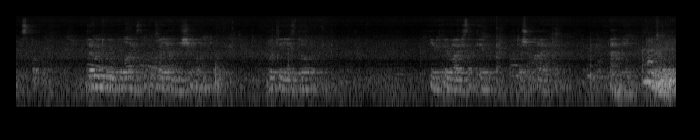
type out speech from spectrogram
Господь, даруй твою благість покаяння ще багатьом, бо ти є добрий і відкриваєшся тим, хто шукає тебе. Амінь.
